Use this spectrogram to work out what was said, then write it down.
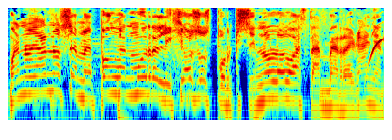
Bueno, ya no se me pongan muy religiosos porque si no luego hasta me regañan.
